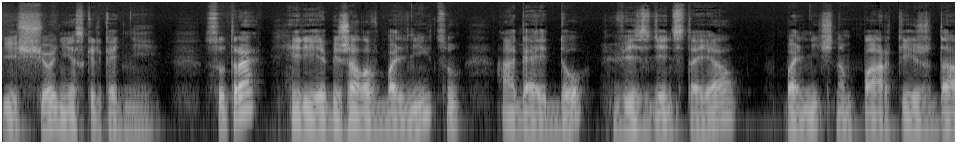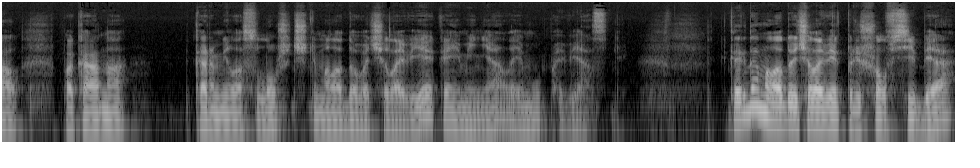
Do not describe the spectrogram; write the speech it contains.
еще несколько дней. С утра Ирия бежала в больницу — а Гайдо весь день стоял в больничном парке и ждал, пока она кормила с ложечки молодого человека и меняла ему повязки. Когда молодой человек пришел в себя,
